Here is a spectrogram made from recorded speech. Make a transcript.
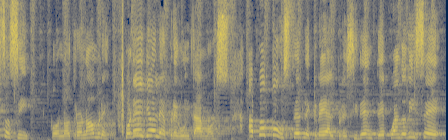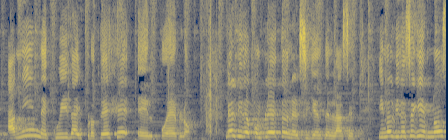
Eso sí, con otro nombre. Por ello le preguntamos, ¿a poco usted le cree al presidente cuando dice, a mí me cuida y protege el pueblo? Ve el video completo en el siguiente enlace y no olvide seguirnos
